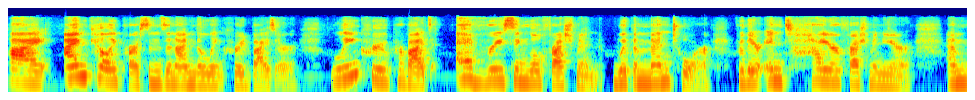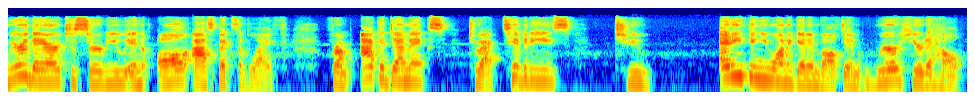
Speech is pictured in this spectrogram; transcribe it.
Hi, I'm Kelly Parsons and I'm the Link Crew advisor. Link Crew provides every single freshman with a mentor for their entire freshman year. And we're there to serve you in all aspects of life from academics to activities to anything you want to get involved in, we're here to help.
